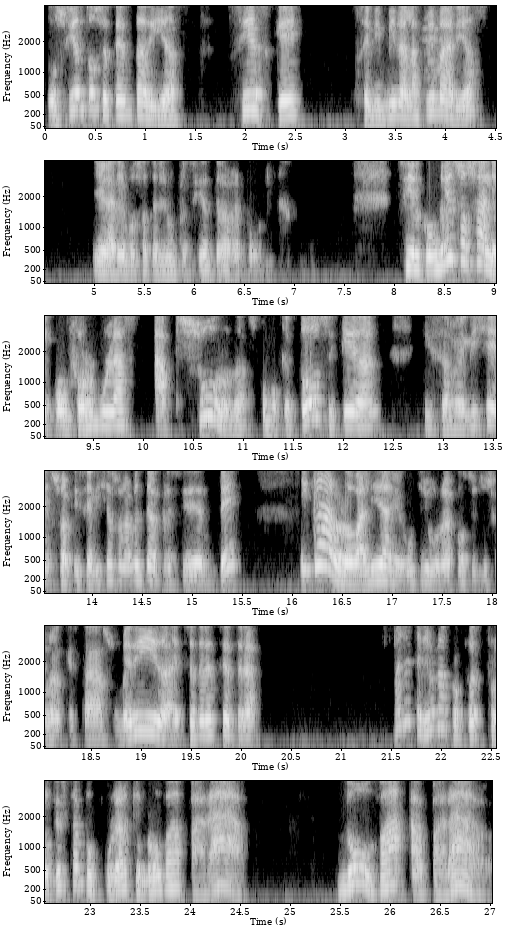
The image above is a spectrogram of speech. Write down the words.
270 días, si es que se eliminan las primarias, llegaremos a tener un presidente de la República. Si el Congreso sale con fórmulas absurdas, como que todos se quedan y se, y se elige solamente al presidente, y claro, lo validan en un tribunal constitucional que está a su medida, etcétera, etcétera, van a tener una protesta popular que no va a parar. No va a parar.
